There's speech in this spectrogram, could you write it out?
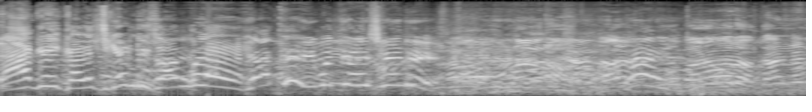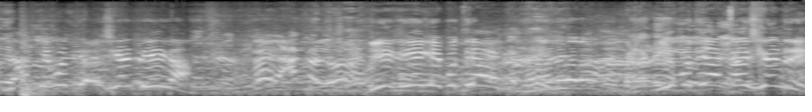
ಯಾಕ್ರಿ ಕಳಿಸ್ಕೊಂಡ್ರಿ ಸ್ವಾಮಿಗಳೇ ಯಾಕೆ ಇವತ್ತು ಹೇಳಿಸ್ಕೊಂಡ್ರಿ ಯಾಕೆ ಇವತ್ತು ಹೇಳಿಸ್ಕೊಂಡ್ರಿ ಈಗ ಈಗ ಈಗ ಈ ಕಳಿಸ್ಕೊಂಡ್ರಿ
